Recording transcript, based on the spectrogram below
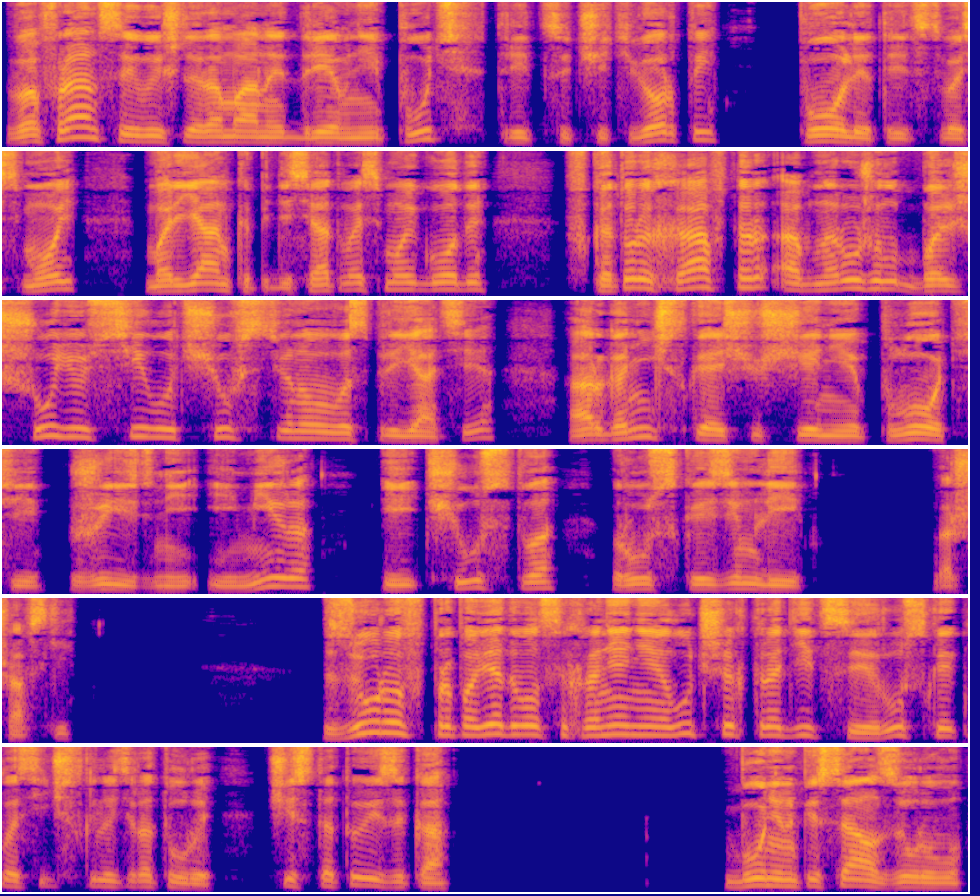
Во Франции вышли романы «Древний путь», 34 «Поле», 38 «Марьянка», 58 годы, в которых автор обнаружил большую силу чувственного восприятия, органическое ощущение плоти, жизни и мира и чувство русской земли. Варшавский. Зуров проповедовал сохранение лучших традиций русской классической литературы, чистоту языка. Бунин писал Зурову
